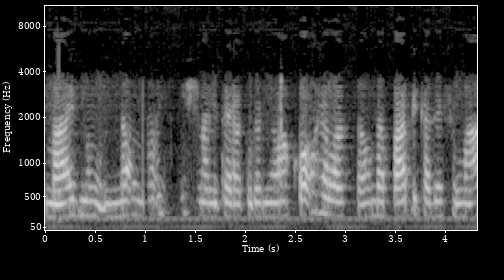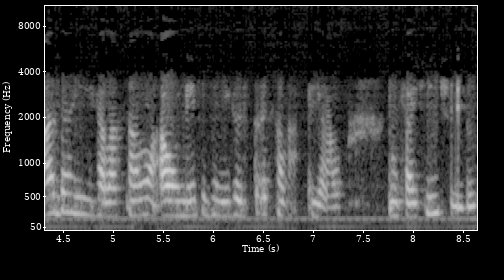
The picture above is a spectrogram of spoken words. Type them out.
Mas não, não, não existe na literatura nenhuma correlação da páprica defumada em relação ao aumento do nível de pressão arterial. Não faz sentido.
